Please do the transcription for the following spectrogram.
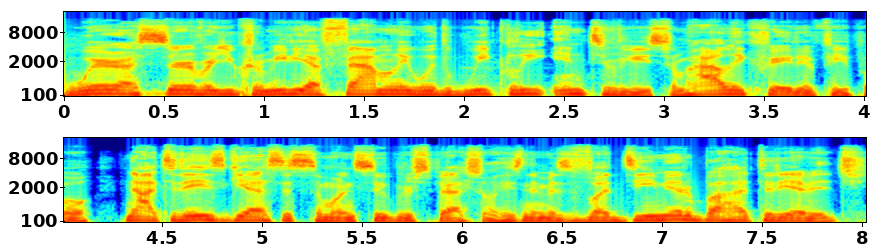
where I serve a Ukramedia family with weekly interviews from highly creative people. Now, today's guest is someone super special. His name is Vladimir Bahatarevich,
